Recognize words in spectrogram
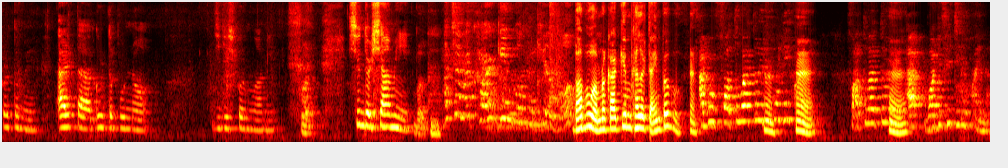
প্রথমে আরেকটা গুরুত্বপূর্ণ জিজ্ঞেস করব আমি। সুন্দর স্বামী। আচ্ছা আমরা কার্ড গেম কখন খেলব? বাবু আমরা কার্ড গেম খেলার টাইম পাবো? আবু ফতোয়া তো এরকমই হয়। হ্যাঁ। ফতোয়া তো হ্যাঁ। বডি ফিটিং হয় না।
